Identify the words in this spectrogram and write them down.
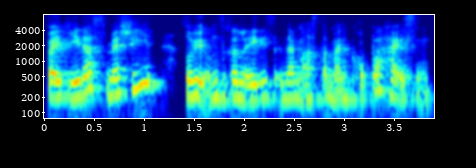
bei jeder Smashy, so wie unsere Ladies in der Mastermind-Gruppe heißen.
